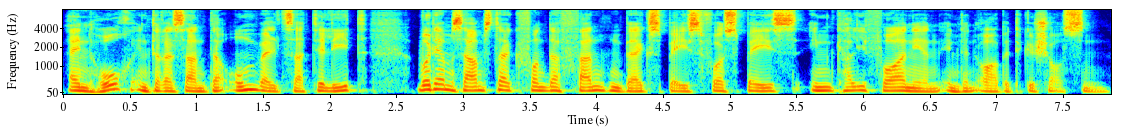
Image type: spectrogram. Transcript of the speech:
Ein hochinteressanter Umweltsatellit wurde am Samstag von der Vandenberg Space for Space in Kalifornien in den Orbit geschossen.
